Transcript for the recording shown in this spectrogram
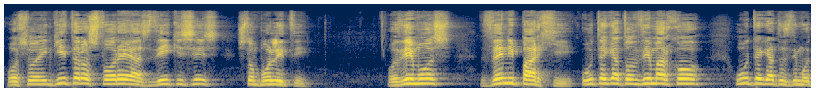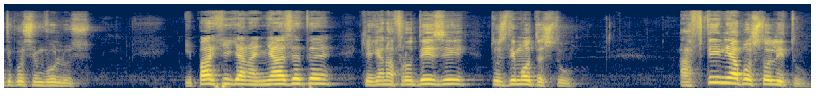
ως ο εγκύτερος φορέας διοίκησης στον πολίτη. Ο Δήμος δεν υπάρχει ούτε για τον Δήμαρχο ούτε για τους Δημοτικούς Συμβούλους. Υπάρχει για να νοιάζεται και για να φροντίζει τους δημότες του. Αυτή είναι η αποστολή του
